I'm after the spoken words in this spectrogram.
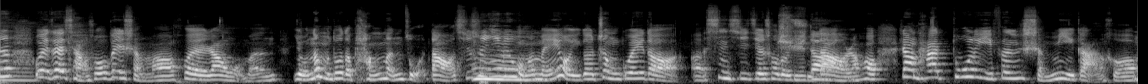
实我也在想说，为什么会让我们有那么多的旁门左道？其实因为我们没有一个正规的呃信息接收的渠道，然后让它多了一分神秘感和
